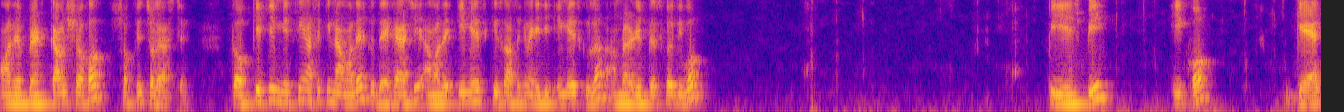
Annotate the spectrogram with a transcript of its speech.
আমাদের কাউন্ট সহ সব কিছু চলে আসছে। তো কি কি মিসিং আছে কিনা আমাদের একটু দেখে আসি। আমাদের ইমেজ কিছু আছে কিনা, এই যে ইমেজগুলো আমরা রিপ্লেস করে দিব। PHP echo get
